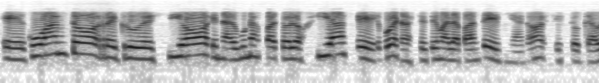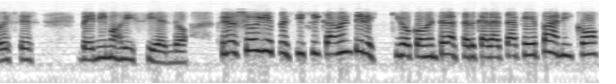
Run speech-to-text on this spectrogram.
eh, cuánto recrudeció en algunas patologías, eh, bueno, este tema de la pandemia, ¿no? Es esto que a veces venimos diciendo. Pero yo hoy específicamente les quiero comentar acerca del ataque de pánico,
